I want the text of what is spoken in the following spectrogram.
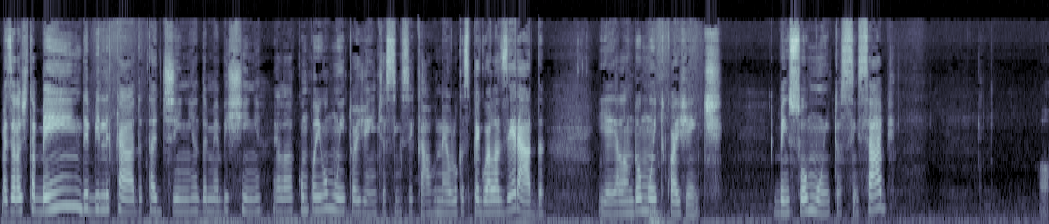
Mas ela está bem debilitada, tadinha da minha bichinha. Ela acompanhou muito a gente, assim, esse carro, né? O Lucas pegou ela zerada. E aí ela andou muito com a gente. Abençoou muito, assim, sabe? Ó,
